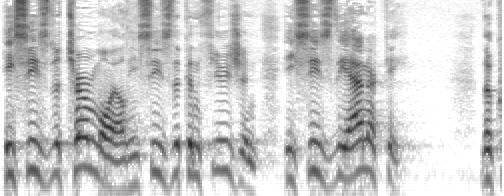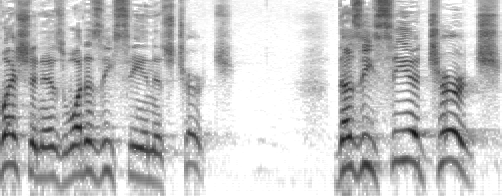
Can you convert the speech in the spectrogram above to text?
He sees the turmoil. He sees the confusion. He sees the anarchy. The question is, what does he see in his church? Does he see a church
